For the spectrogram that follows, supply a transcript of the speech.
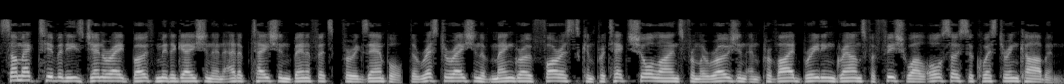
Some activities generate both mitigation and adaptation benefits, for example, the restoration of mangrove forests can protect shorelines from erosion and provide breeding grounds for fish while also sequestering carbon.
